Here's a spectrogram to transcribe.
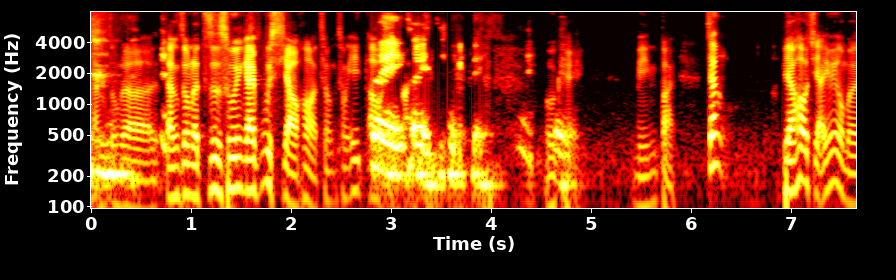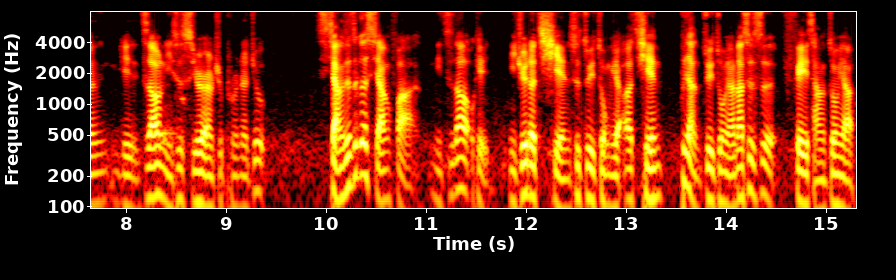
当中的 当中的支出应该不小哈，从从一到对对对对，OK，明白。这样比较好奇啊，因为我们也知道你是 serial entrepreneur，就想着这个想法，你知道 OK，你觉得钱是最重要，而钱不讲最重要，但是是非常重要。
